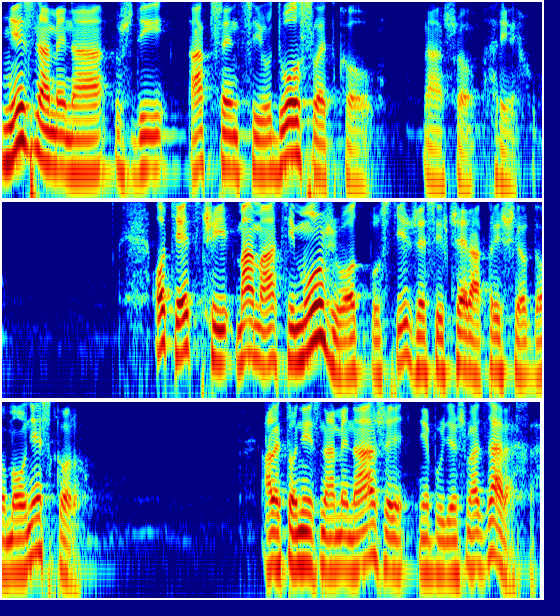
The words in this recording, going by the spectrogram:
neznamená vždy absenciu dôsledkov nášho hriechu. Otec či mama ti môžu odpustiť, že si včera prišiel domov neskoro. Ale to neznamená, že nebudeš mať zaracha.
